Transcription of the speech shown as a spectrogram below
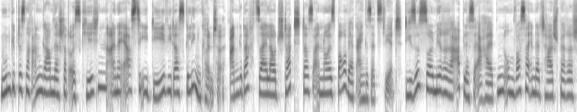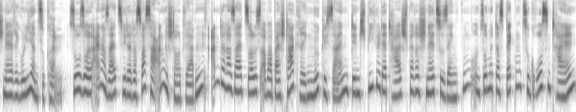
Nun gibt es nach Angaben der Stadt Euskirchen eine erste Idee, wie das gelingen könnte. Angedacht sei laut Stadt, dass ein neues Bauwerk eingesetzt wird. Dieses soll mehr mehrere Ablässe erhalten, um Wasser in der Talsperre schnell regulieren zu können. So soll einerseits wieder das Wasser angestaut werden, andererseits soll es aber bei Starkregen möglich sein, den Spiegel der Talsperre schnell zu senken und somit das Becken zu großen Teilen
